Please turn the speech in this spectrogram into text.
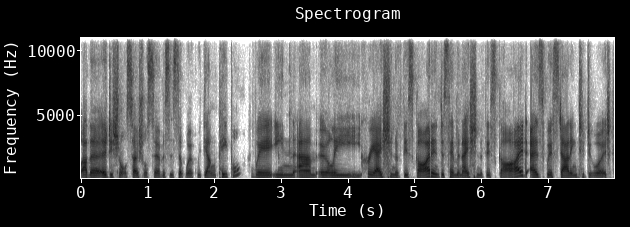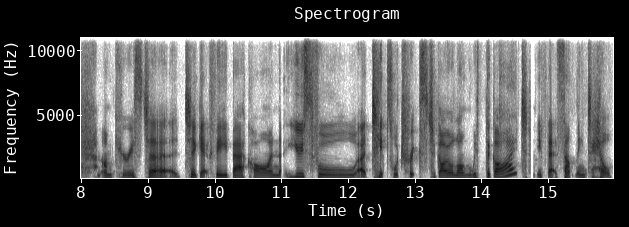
other additional social services that work with young people. We're in um, early creation of this guide and dissemination of this guide as we're starting to do it. I'm curious to, to get feedback on useful uh, tips or tricks to go along with the guide, if that's something to help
